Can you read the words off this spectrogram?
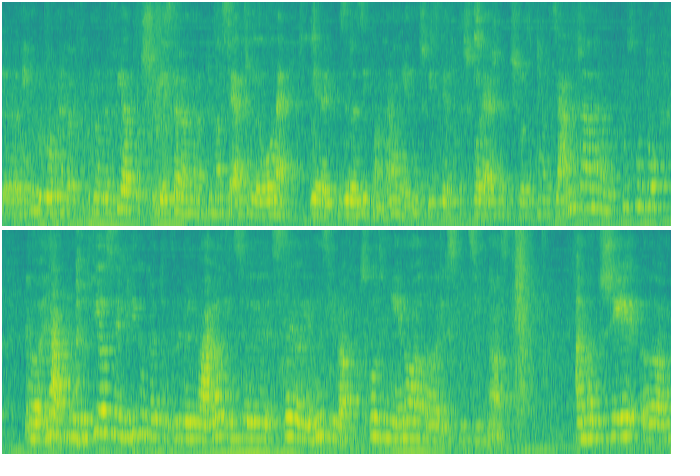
uh, nekaj podobnega kot pornografija, pač western, naprimer Sergio Leone, je izrazito, ne, umetniški izbir, težko reči, da bi šlo za komercialni žanr, ampak pustimo to. Uh, ja, pornografijo se je veliko krat opredeljevalo in se, se jo je mislilo skozi njeno uh, eksplicitnost. Ampak že uh,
